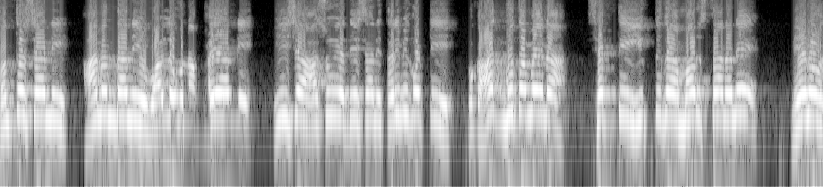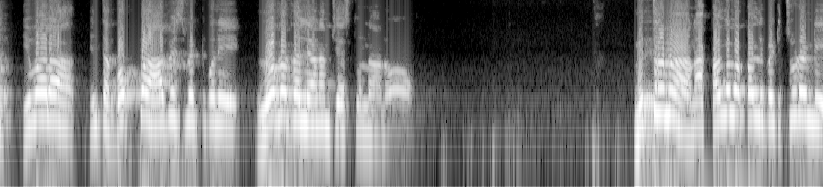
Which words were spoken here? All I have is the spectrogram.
సంతోషాన్ని ఆనందాన్ని వాళ్ళ ఉన్న భయాన్ని ఈశ అసూయ దేశాన్ని తరిమికొట్టి ఒక అద్భుతమైన శక్తి యుక్తిగా మారుస్తానని నేను ఇవాళ ఇంత గొప్ప ఆఫీస్ పెట్టుకుని లోక కళ్యాణం చేస్తున్నాను. మిత్రమా నా కళ్ళలో కళ్ళు పెట్టి చూడండి.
